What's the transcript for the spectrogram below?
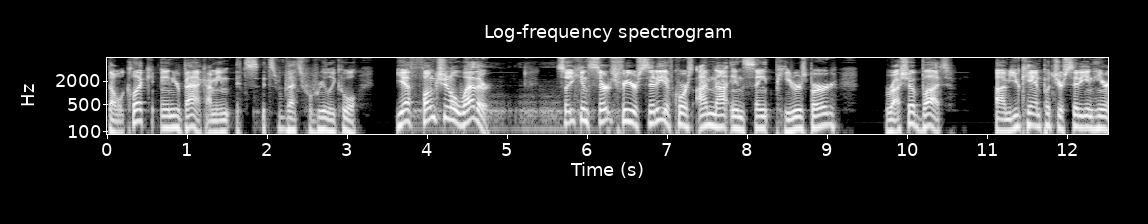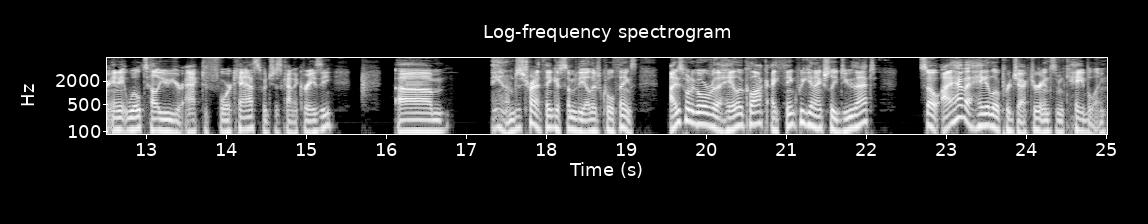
double click and you're back. I mean, it's it's that's really cool. You have functional weather, so you can search for your city. Of course, I'm not in St. Petersburg, Russia, but um, you can put your city in here and it will tell you your active forecast, which is kind of crazy. Um, man, I'm just trying to think of some of the other cool things. I just want to go over the Holo clock. I think we can actually do that. So I have a Halo projector and some cabling.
